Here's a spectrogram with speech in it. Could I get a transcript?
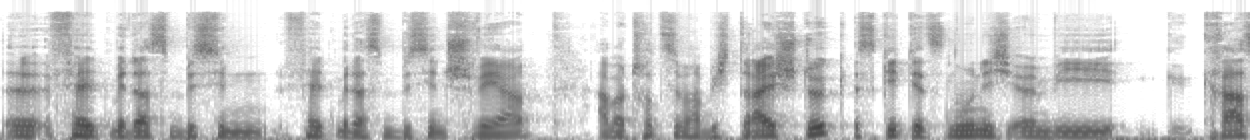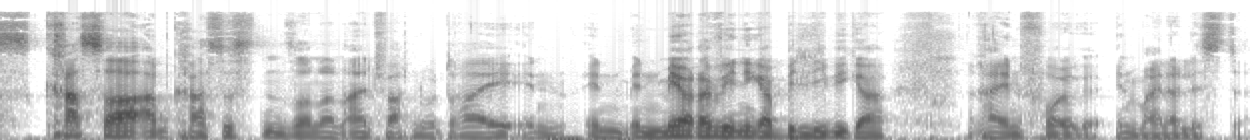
äh, fällt mir das ein bisschen fällt mir das ein bisschen schwer, aber trotzdem habe ich drei Stück. Es geht jetzt nur nicht irgendwie krass krasser am krassesten, sondern einfach nur drei in, in, in mehr oder weniger beliebiger Reihenfolge in meiner Liste.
